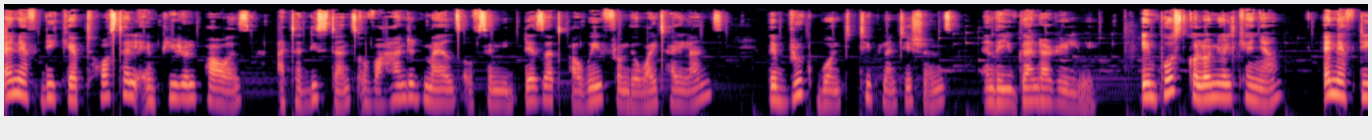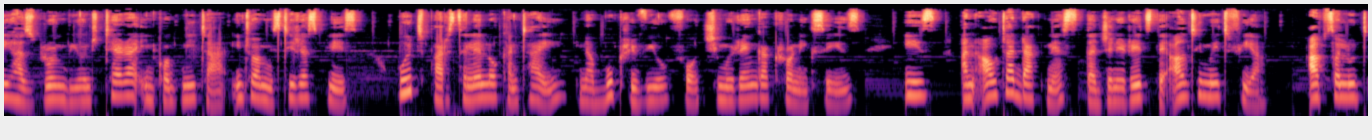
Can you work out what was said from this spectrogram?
NFD kept hostile imperial powers at a distance of 100 miles of semi desert away from the White Highlands, the Brooke-Bond tea plantations, and the Uganda Railway. In post colonial Kenya, NFD has grown beyond terra incognita into a mysterious place which Parselelo Kantai, in a book review for Chimurenga Chronic, says is an outer darkness that generates the ultimate fear absolute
